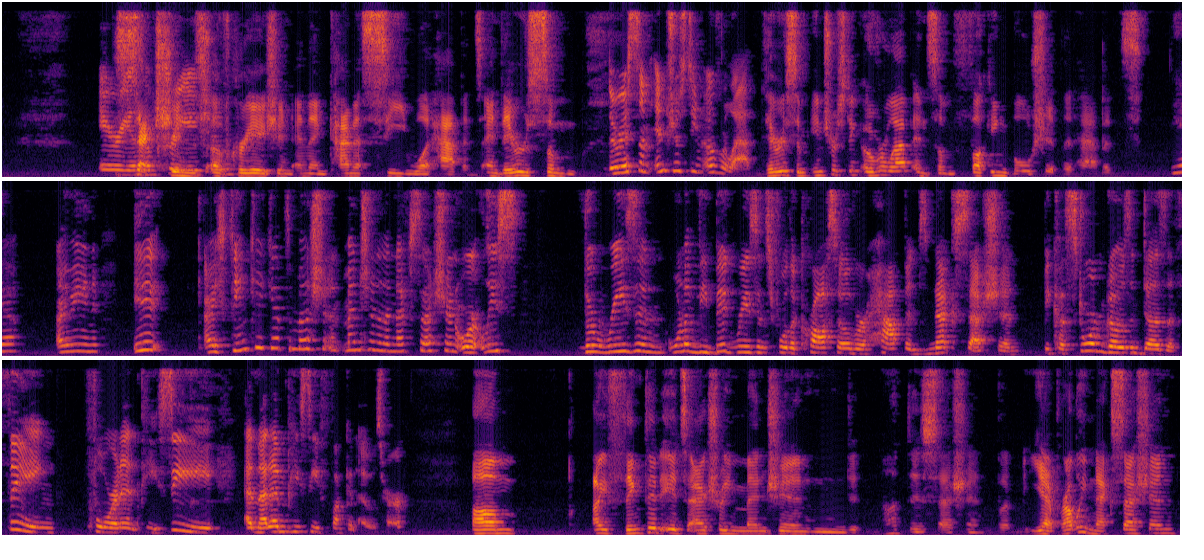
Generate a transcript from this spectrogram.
Areas sections of creation. of creation and then kind of see what happens. And there's some there is some interesting overlap. there is some interesting overlap and some fucking bullshit that happens. Yeah, I mean it. I think it gets mention, mentioned in the next session, or at least the reason, one of the big reasons for the crossover happens next session because Storm goes and does a thing for an NPC, and that NPC fucking owes her. Um, I think that it's actually mentioned not this session, but yeah, probably next session.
